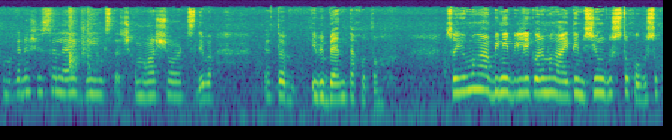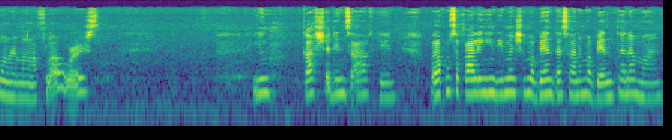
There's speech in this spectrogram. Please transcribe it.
So, maganda siya sa leggings at saka mga shorts, di ba? Ito, ibibenta ko to. So, yung mga binibili ko ng mga items, yung gusto ko, gusto ko ng mga flowers. Yung kasya din sa akin. Para kung sakaling hindi man siya mabenta, sana mabenta naman.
